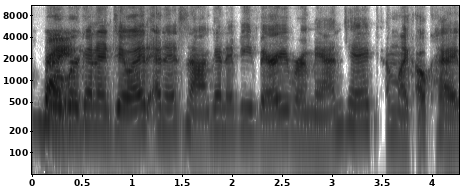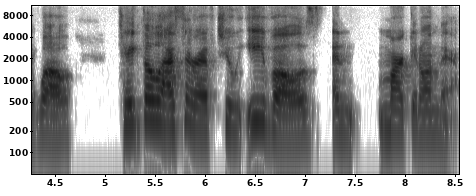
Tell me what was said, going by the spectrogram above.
right. or we're going to do it and it's not going to be very romantic, I'm like, okay, well, take the lesser of two evils and mark it on there.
